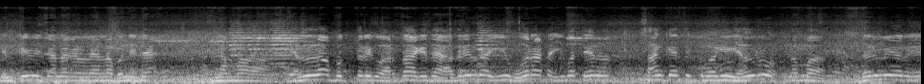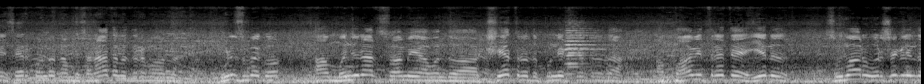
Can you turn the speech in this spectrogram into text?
ನಿಮ್ಮ ಟಿ ವಿ ಚಾನಲ್ಗಳೆಲ್ಲ ಬಂದಿದೆ. ನಮ್ಮ ಎಲ್ಲ ಭಕ್ತರಿಗೂ ಅರ್ಥ ಆಗಿದೆ. ಅದರಿಂದ ಈ ಹೋರಾಟ ಇವತ್ತೇನು ಸಾಂಕೇತಿಕವಾಗಿ ಎಲ್ಲರೂ ನಮ್ಮ ಧರ್ಮೀಯರಿಗೆ ಸೇರಿಕೊಂಡು ನಮ್ಮ ಸನಾತನ ಧರ್ಮವನ್ನು ಉಳಿಸಬೇಕು. ಆ ಮಂಜುನಾಥ ಸ್ವಾಮಿಯ ಒಂದು ಆ ಕ್ಷೇತ್ರದ ಪುಣ್ಯಕ್ಷೇತ್ರದ ಆ ಪಾವಿತ್ರತೆ ಏನು ಸುಮಾರು ವರ್ಷಗಳಿಂದ,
